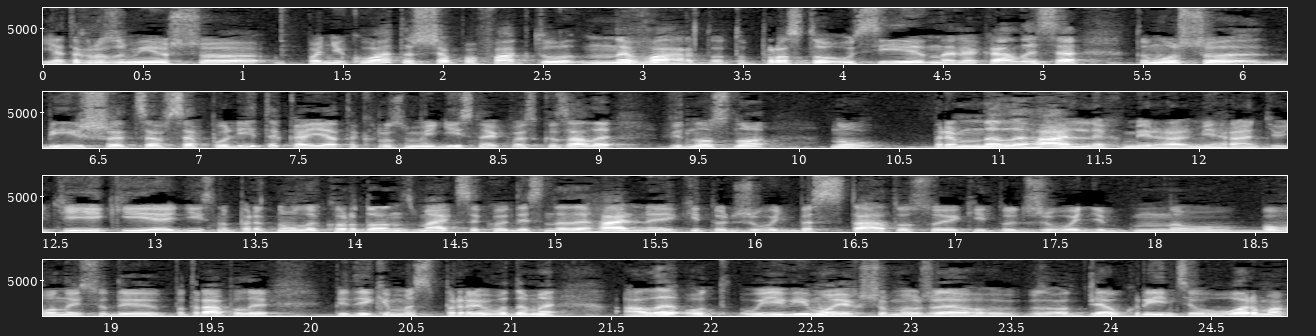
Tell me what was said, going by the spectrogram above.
Я так розумію, що панікувати ще по факту не варто. То просто усі налякалися, тому що більше це все політика. Я так розумію, дійсно, як ви сказали, відносно ну прям нелегальних мігра- мігрантів, ті, які дійсно перетнули кордон з Мексикою, десь нелегально, які тут живуть без статусу, які тут живуть, ну бо вони сюди потрапили під якимись приводами. Але от уявімо, якщо ми вже от для українців говоримо.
